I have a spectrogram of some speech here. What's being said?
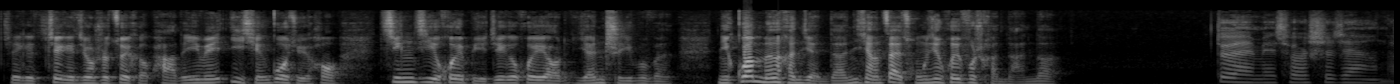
这个这个就是最可怕的，因为疫情过去以后，经济会比这个会要延迟一部分。你关门很简单，你想再重新恢复是很难的。对，没错，是这样的。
